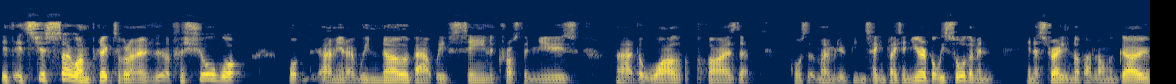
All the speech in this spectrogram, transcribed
It, it's just so unpredictable. I mean, for sure, what what um, you know we know about, we've seen across the news uh, the wildfires that, of course, at the moment have been taking place in Europe, but we saw them in in Australia not that long ago,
